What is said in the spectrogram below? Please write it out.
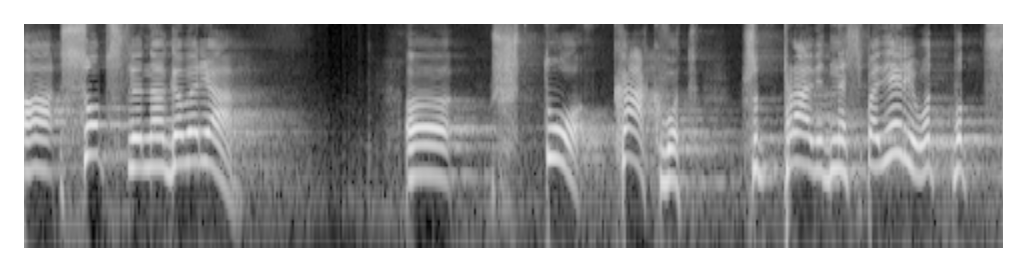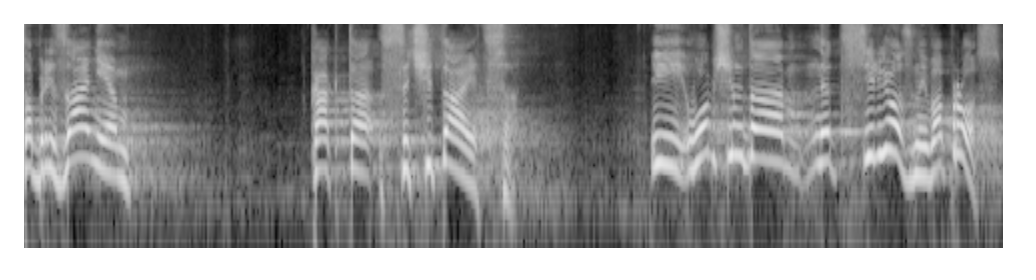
а, собственно говоря, что, как вот, что праведность по вере вот, вот с обрезанием как-то сочетается. И, в общем-то, это серьезный вопрос.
